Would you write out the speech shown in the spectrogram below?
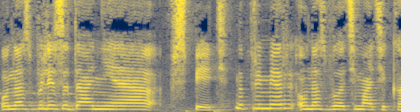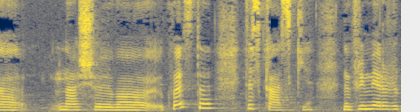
У нас были задания спеть, например. У нас была тематика нашего квеста – это сказки. Например,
